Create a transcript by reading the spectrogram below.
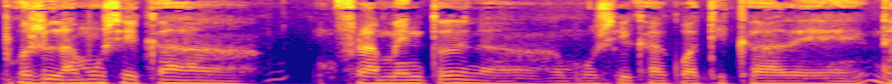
Pues la música, un fragmento de la música acuática de, de.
